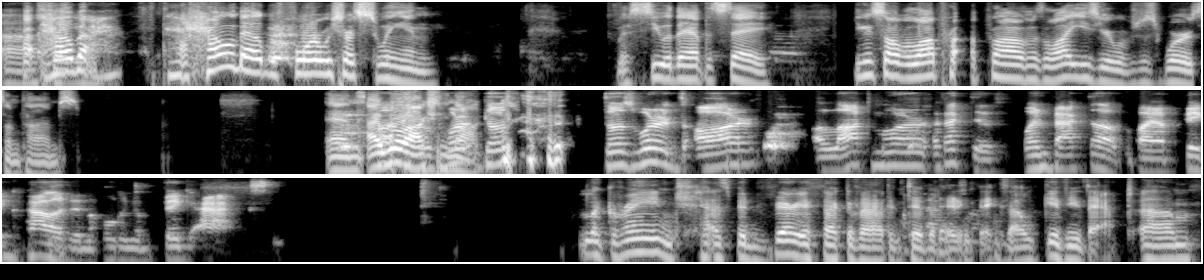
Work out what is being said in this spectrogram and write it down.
Uh, so how you- about how about before we start swinging? Let's see what they have to say. You can solve a lot of pro- problems a lot easier with just words sometimes. And I will actually wor- knock. Those, those words are a lot more effective when backed up by a big paladin holding a big axe. Lagrange has been very effective at intimidating things. I'll give you that. Um.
